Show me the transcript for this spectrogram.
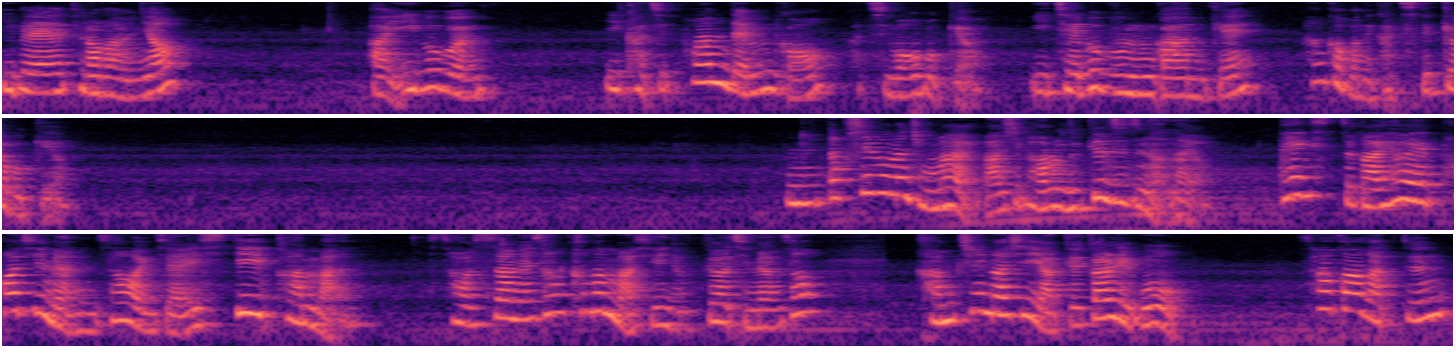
입에 들어가면요. 아, 이 부분. 이 같이 포함된 거 같이 먹어볼게요. 이 재부분과 함께 한꺼번에 같이 느껴볼게요. 음, 딱 씹으면 정말 맛이 바로 느껴지진 않아요. 페이스트가 혀에 퍼지면서 이제 에스티한 맛, 젖산의 상큼한 맛이 느껴지면서 감칠맛이 얕게 깔리고 사과 같은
